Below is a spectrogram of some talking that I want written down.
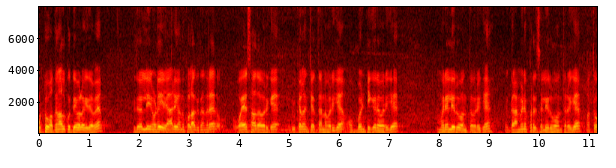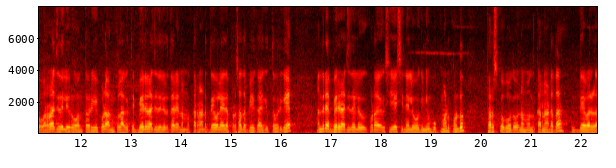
ಒಟ್ಟು ಹದಿನಾಲ್ಕು ದೇವಾಲಯ ಇದ್ದಾವೆ ಇದರಲ್ಲಿ ನೋಡಿ ಯಾರಿಗೆ ಅನುಕೂಲ ಆಗುತ್ತೆ ಅಂದರೆ ವಯಸ್ಸಾದವರಿಗೆ ವಿಕಲಚೇತನವರಿಗೆ ಒಬ್ಬಂಟಿಗರವರಿಗೆ ಮನೆಯಲ್ಲಿರುವಂಥವರಿಗೆ ಗ್ರಾಮೀಣ ಪ್ರದೇಶದಲ್ಲಿರುವಂಥವರಿಗೆ ಮತ್ತು ಹೊರ ರಾಜ್ಯದಲ್ಲಿರುವಂಥವರಿಗೆ ಕೂಡ ಅನುಕೂಲ ಆಗುತ್ತೆ. ಬೇರೆ ರಾಜ್ಯದಲ್ಲಿರ್ತಾರೆ, ನಮ್ಮ ಕರ್ನಾಟಕ ದೇವಾಲಯದ ಪ್ರಸಾದ ಬೇಕಾಗಿತ್ತವರಿಗೆ, ಅಂದರೆ ಬೇರೆ ರಾಜ್ಯದಲ್ಲಿ ಕೂಡ ಸಿ ಎಸ್ ಸಿನಲ್ಲಿ ಹೋಗಿ ನೀವು ಬುಕ್ ಮಾಡಿಕೊಂಡು ತರಿಸ್ಕೋಬೋದು ನಮ್ಮ ಒಂದು ಕರ್ನಾಟಕದ ದೇವಾಲಯದ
